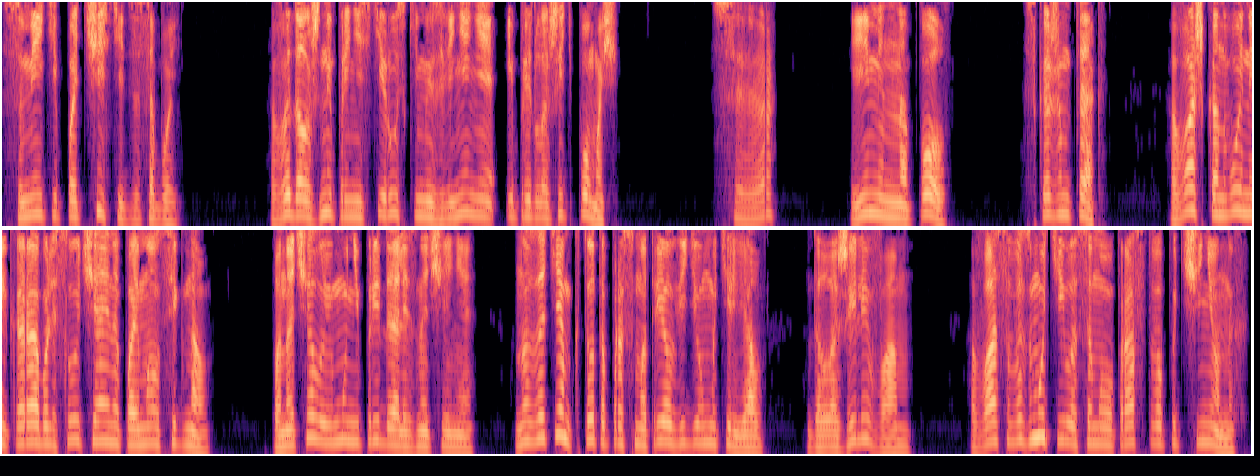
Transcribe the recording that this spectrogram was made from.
сумейте подчистить за собой. Вы должны принести русским извинения и предложить помощь». «Сэр?» «Именно, Пол. Скажем так, ваш конвойный корабль случайно поймал сигнал. Поначалу ему не придали значения, но затем кто-то просмотрел видеоматериал, доложили вам. Вас возмутило самоуправство подчиненных.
